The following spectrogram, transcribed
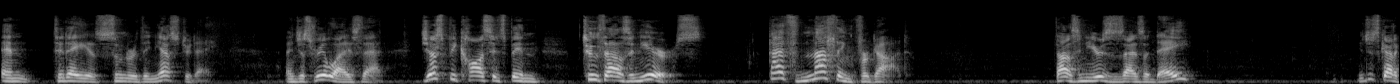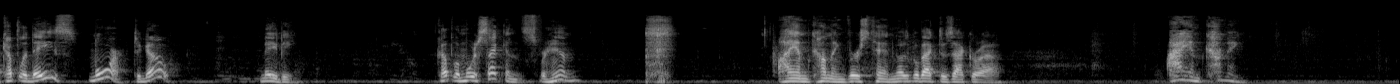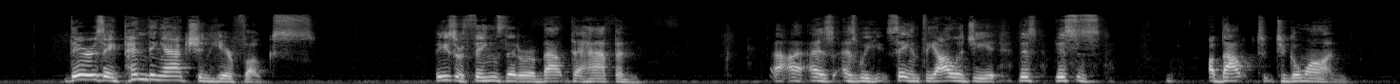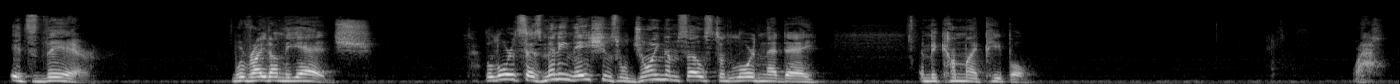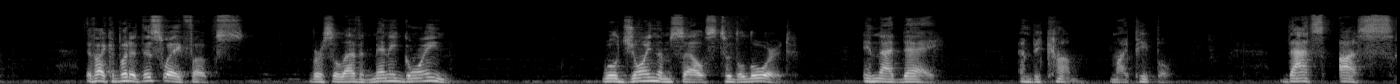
And today is sooner than yesterday. And just realize that. Just because it's been 2,000 years that's nothing for God. Thousand years is as a day. You just got a couple of days more to go. Maybe. A couple of more seconds for him. I am coming. Verse 10. Let's go back to Zechariah. I am coming. There is a pending action here, folks. These are things that are about to happen uh, as, as we say in theology, this, this is about to, to go on. It's there. We're right on the edge. The Lord says, Many nations will join themselves to the Lord in that day and become my people. Wow. If I could put it this way, folks, verse 11 many goyim will join themselves to the Lord in that day and become my people. That's us.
